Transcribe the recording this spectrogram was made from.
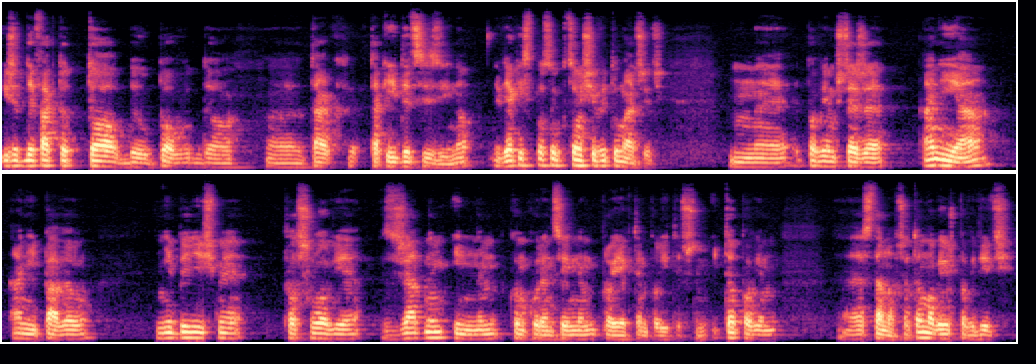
i że de facto to był powód do e, tak, takiej decyzji. No, w jaki sposób chcą się wytłumaczyć? Mm, e, powiem szczerze, ani ja, ani Paweł nie byliśmy posłowie z żadnym innym konkurencyjnym projektem politycznym. I to powiem e, stanowczo. To mogę już powiedzieć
